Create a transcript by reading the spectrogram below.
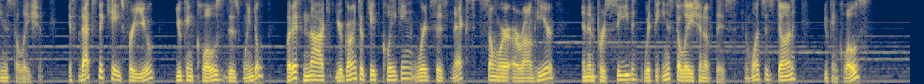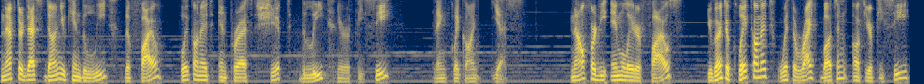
installation. If that's the case for you, you can close this window. But if not, you're going to keep clicking where it says next, somewhere around here, and then proceed with the installation of this. And once it's done, you can close. And after that's done, you can delete the file, click on it and press Shift Delete your PC and then click on yes. Now for the emulator files, you're going to click on it with the right button of your PC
